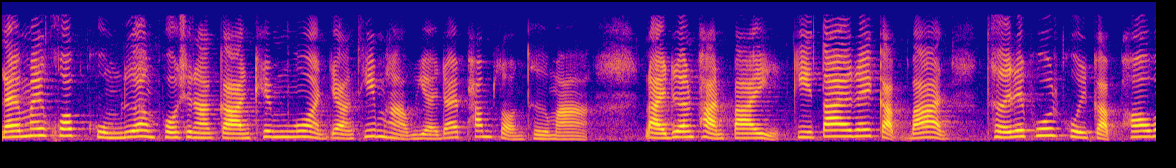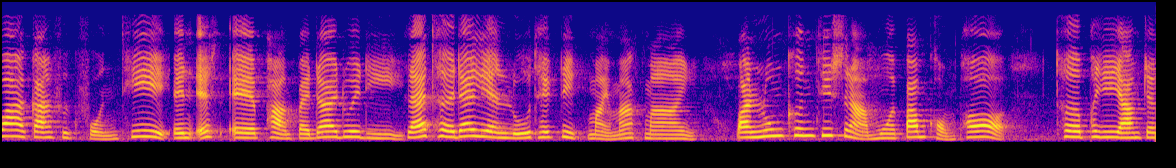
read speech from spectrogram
และไม่ควบคุมเรื่องโภชนาการเข้มงวดอย่างที่มหาวิทยาลัยได้พร่ำสอนเธอมา หลายเดือนผ่านไป กีตาได้กลับบ้าน เธอได้พูดคุยกับพ่อว่าการฝึกฝนที่ NSA ผ่านไปได้ด้วยดี และเธอได้เรียนรู้เทคนิคใหม่มากมาย วันรุ่งขึ้นที่สนามมวยปั้มของพ่อ เธอพยายามจะ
